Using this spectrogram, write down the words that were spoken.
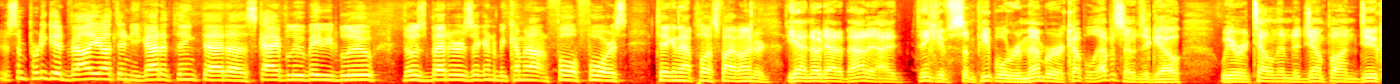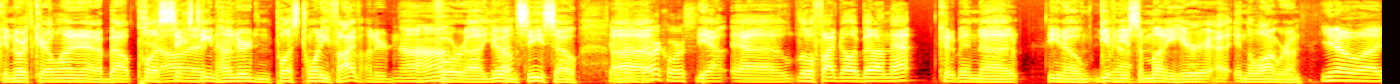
There's some pretty good value out there, and you got to think that uh, sky blue, baby blue, those bettors are going to be coming out in full force, taking that plus five hundred. Yeah, no doubt about it. I think if some people remember a couple episodes ago, we were telling them to jump on Duke and North Carolina at about plus Get on it. 1600 and plus 2500 Uh-huh. for uh, Yep. UNC. So, Take that uh, dark horse. Yeah, a little $5 bet on that could have been, uh, you know, giving Yeah. you some money here uh, in the long run. You know, uh,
